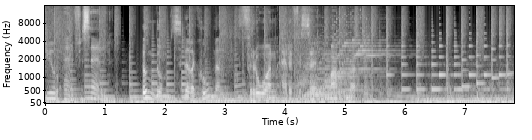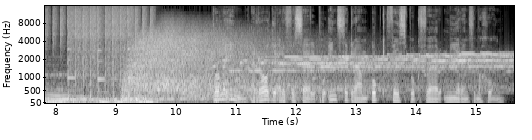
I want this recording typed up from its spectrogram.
Radio RFSL. Ungdomsredaktionen. från RFSL Malmö. Kolla in Radio RFSL på Instagram och Facebook för mer information.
